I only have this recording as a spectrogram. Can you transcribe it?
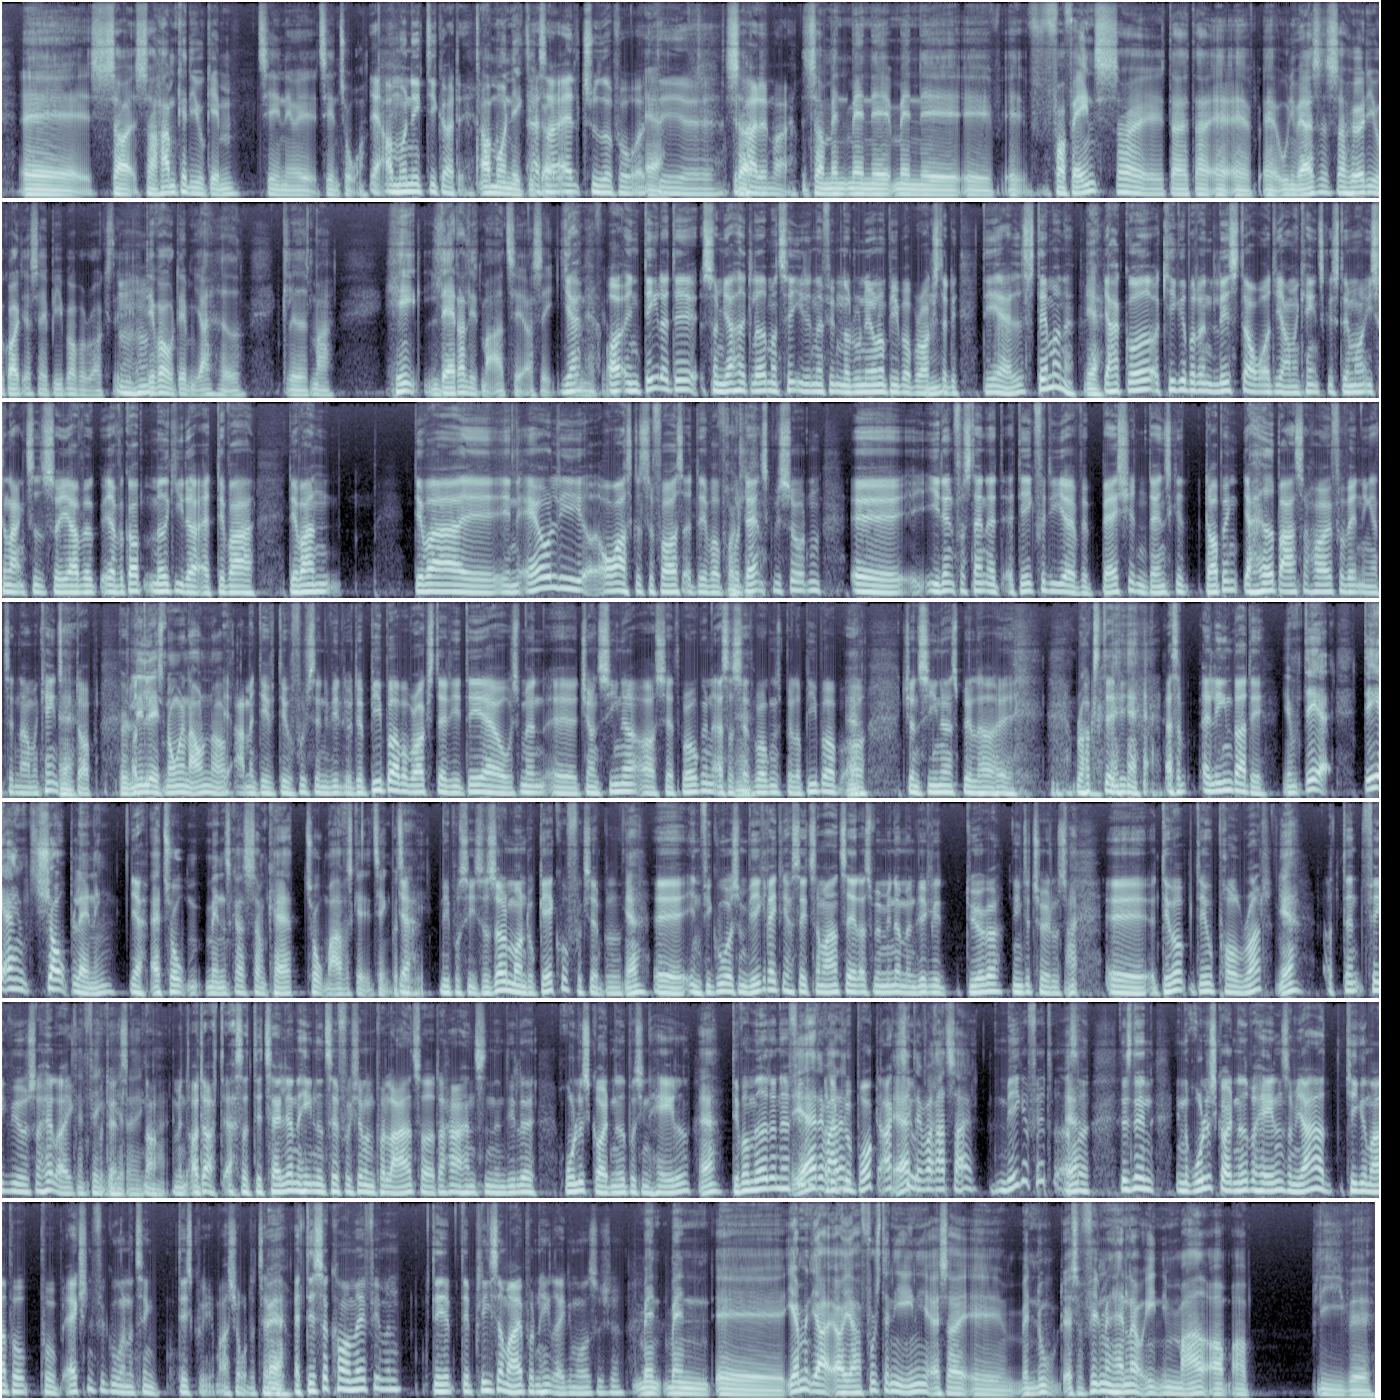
Øh, så, så ham kan de jo gemme til en, øh, til en toer. Ja, og må ikke de gør det. Og må ikke de altså, gør det. alt tyder på, at Ja. det, øh, det Så- peger den vej. Så, men, men, øh, men øh, øh, øh, for fans så, øh, der, der er, er, er universet, så hørte de jo godt, jeg sagde Bebop og Rocksteady. Mm-hmm. Mhm. Det var jo dem, jeg havde glædet mig helt latterligt meget til at se. Ja, den her film. og en del af det, som jeg havde glædet mig til i den her film, når du nævner Bebop Rocksteady, mm. det er alle stemmerne. Ja. Jeg har gået og kigget på den liste over de amerikanske stemmer i så lang tid, så jeg vil, jeg vil godt medgive dig, at det var, det var en det var øh, en ærgerlig overraskelse for os, at det var Frygteligt. på dansk, vi så den. Øh, I den forstand, at, at det er ikke fordi, jeg vil bashe den danske dubbing. Jeg havde bare så høje forventninger til den amerikanske Ja. dub. Vil du lige det- læse nogle af navnene op? Ja, men det, det er jo fuldstændig vildt. jo. Det er Bebop og Rocksteady, det er jo simpelthen øh, John Cena og Seth Rogen. Altså Ja. Seth Rogen spiller Bebop, Ja. og John Cena spiller øh, Rocksteady. altså alene bare det. Jamen, det er, det er en sjov blanding Ja. af to mennesker, som kan to meget forskellige ting på tv. Ja, lige præcis. Og så er der Mondo Gecko for eksempel. Ja. Øh, en figur, som vi ikke rigtig har set så meget til ellers, medmindre man virkelig dyrker Ninja Turtles. Nej. Øh, det, var, det er jo Paul Rudd. Ja, Og den fik vi jo så heller ikke Den fik på vi dansk. heller ikke, Nå, nej. men, og der, altså detaljerne helt ned til, for eksempel på legetøjet, der har han sådan en lille rulleskøjt nede på sin hale. ja. Det var med i den her film, Ja, det var og det, det. blev brugt aktivt. ja, det var ret sejt. mega fedt. Altså, Det er sådan en, en rulleskøjt nede på halen, som jeg har kigget meget på, på actionfiguren og tænkt, det er sgu meget sjovt detalje. Ja. Ja. At det så kommer med i filmen, det, det pleaser mig på den helt rigtige måde, synes jeg. Men, men øh, jamen, jeg, og jeg er fuldstændig enig. Altså, øh, men nu, altså, filmen handler jo egentlig meget om at blive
